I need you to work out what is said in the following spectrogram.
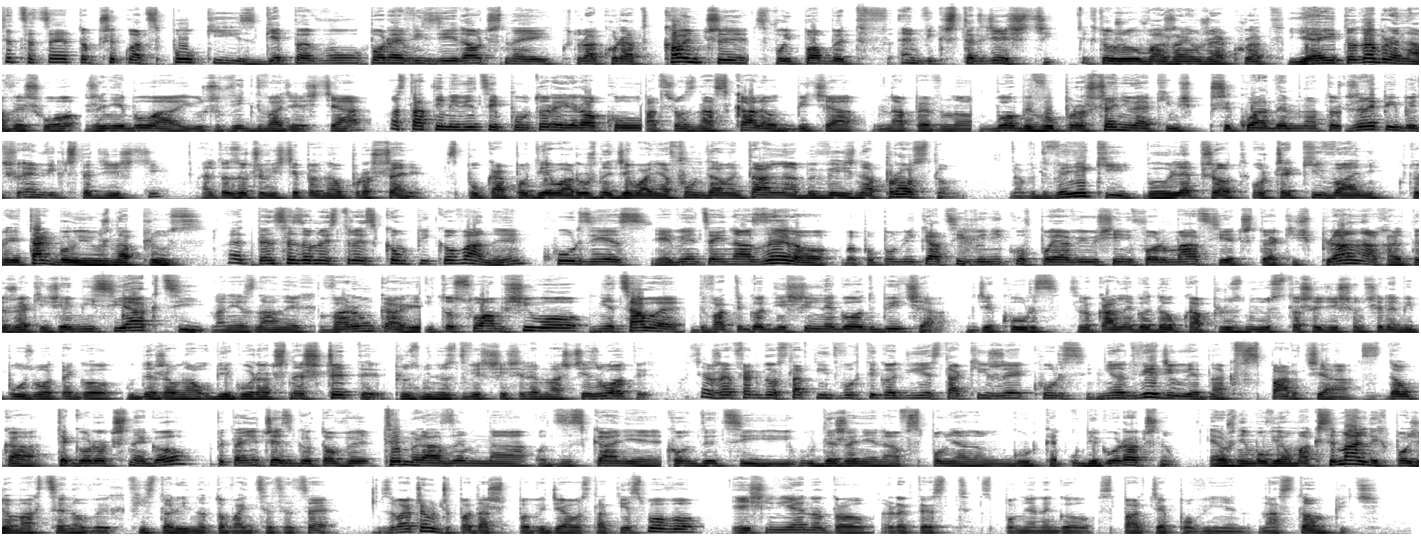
CCC to przykład spółki z GPW po rewizji rocznej, która akurat kończy swój pobyt w MWIG 40. Niektórzy uważają, że akurat jej to dobre na wyszło, że nie była już WIG 20. Ostatnie mniej więcej półtorej roku, patrząc na skalę odbicia, na pewno byłoby w uproszczeniu jakimś przykładem na to, że lepiej być w MWIG 40. Ale to jest oczywiście pewne uproszczenie. Spółka podjęła różne działania fundamentalne, aby wyjść na prostą. Nawet wyniki były lepsze od oczekiwań, które i tak były już na plus. Ale ten sezon jest trochę skomplikowany. Kurs jest mniej więcej na zero, bo po publikacji wyników pojawiły się informacje, czy to o jakichś planach, ale też o jakiejś emisji akcji na nieznanych warunkach. I to słamsiło niecałe dwa tygodnie silnego odbicia, gdzie kurs z lokalnego dołka plus minus 167,5 zł uderzał na ubiegłoroczne szczyty, plus minus 217 zł. Chociaż efekt ostatnich dwóch tygodni jest taki, że kurs nie odwiedził jednak wsparcia z dołka tegorocznego. Pytanie, czy jest gotowy tym razem na odzyskanie kondycji i uderzenie na wspomnianą górkę ubiegłoroczną. Ja już nie mówię o maksymalnych poziomach cenowych w historii notowań CCC. Zobaczymy, czy podaż powiedział ostatnie słowo. Jeśli nie, no to retest wspomnianego wsparcia powinien nastąpić.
